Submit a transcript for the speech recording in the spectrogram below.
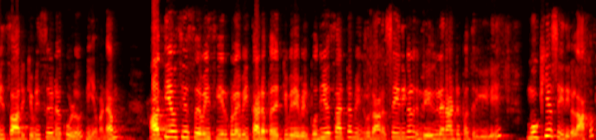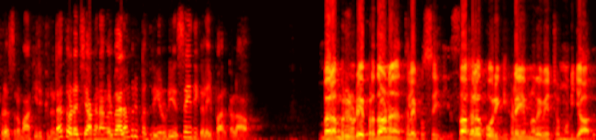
விசாரிக்க விசேட குழு நியமனம். அத்தியாவசிய சேவை சீர்குலைவை தடுப்பதற்கு விரைவில் புதிய சட்டம் என்கிறதான செய்திகள் இன்றைய ஈழநாட்டு பத்திரிகையிலே முக்கிய செய்திகளாக பிரசுரமாக இருக்கின்றன. தொடர்ச்சியாக நாங்கள் வலம்புரி பத்திரிகையினுடைய செய்திகளை பார்க்கலாம். வலம்புரியினுடைய பிரதான தலைப்பு செய்தி சகல கோரிக்கைகளையும் நிறைவேற்ற முடியாது.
